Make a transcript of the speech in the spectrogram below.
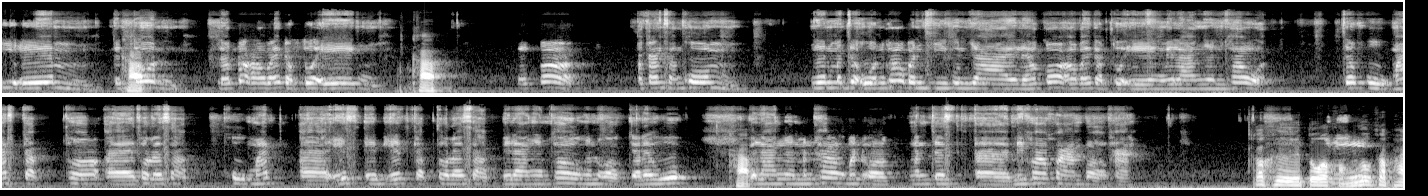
ทีเอ็มเป็นต้น แล้วก็เอาไว้กับตัวเองครับ แล้วก็ประกันสังคม เงินมันจะโอนเข้าบัญชีคุณยาย แล้วก็เอาไว้กับตัวเอง เวลาเงินเข้าอะจะผูกมัดกับโทรเอ่อโทรศัพท์ผูกมัดเอ่อ SMS กับโทรศัพท์เวลาเงินเข้าเงินออกจะได้รู้ครับเวลาเงินมันเข้ามันออก มันจะเอ่อมีข้อความบอกค่ะ ก็คือตัวของลูกสะใภ้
